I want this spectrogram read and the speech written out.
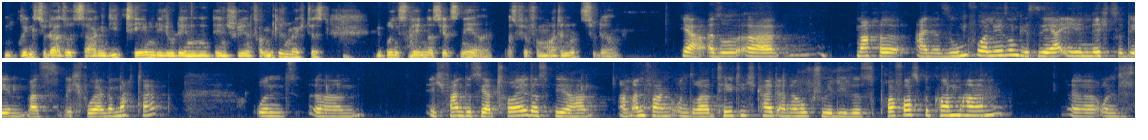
bringst du da sozusagen die Themen, die du den, den Studierenden vermitteln möchtest, wie bringst du denen das jetzt näher? Mehr? Was für Formate nutzt du da? Ja, also äh, mache eine Zoom-Vorlesung, die ist sehr ähnlich zu dem, was ich vorher gemacht habe. Und ähm, ich fand es ja toll, dass wir am Anfang unserer Tätigkeit an der Hochschule dieses Profos bekommen haben äh, und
